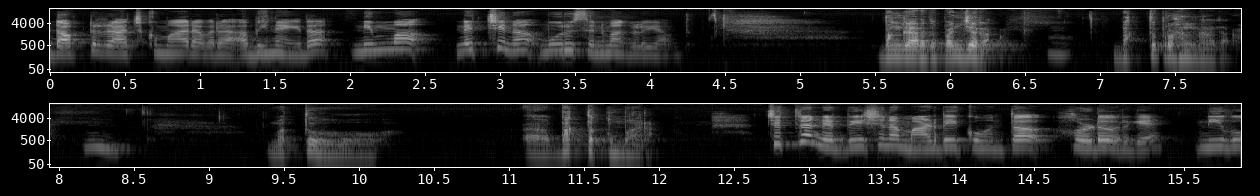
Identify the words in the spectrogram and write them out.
ಡಾಕ್ಟರ್ ರಾಜ್ಕುಮಾರ್ ಅವರ ಅಭಿನಯದ ನಿಮ್ಮ ನೆಚ್ಚಿನ ಮೂರು ಸಿನಿಮಾಗಳು ಯಾವುದು? ಬಂಗಾರದ ಪಂಜರ ಭಕ್ತ ಪ್ರಹ್ಲಾದ ಮತ್ತು ಆ, ಭಕ್ತ ಕುಂಬಾರ. ಚಿತ್ರ ನಿರ್ದೇಶನ ಮಾಡಬೇಕು ಅಂತ ಹೊರಡೋರಿಗೆ ನೀವು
